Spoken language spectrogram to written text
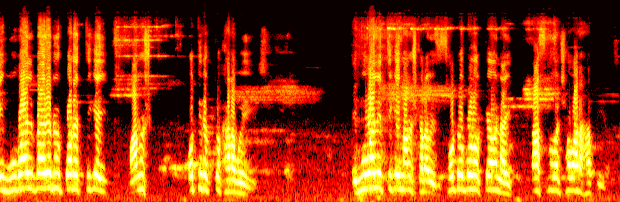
এই মোবাইল বেরোনোর পরের থেকেই মানুষ অতিরিক্ত খারাপ হয়ে গেছে। এই মোবাইলের থেকেই মানুষ খারাপ হয়েছে। ছোট বড় কেউ নাই টাচ মোবাইল সবার হাতে আছে।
